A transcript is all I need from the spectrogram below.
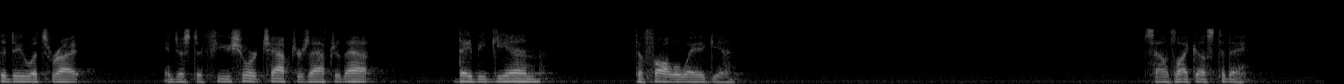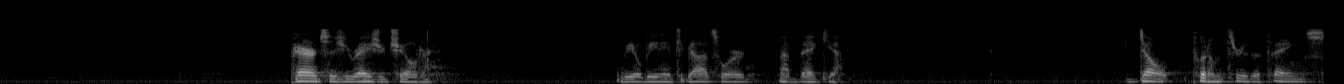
to do what's right. In just a few short chapters after that, they begin to fall away again. Sounds like us today. Parents, as you raise your children, be obedient to God's word. I beg you. Don't put them through the things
